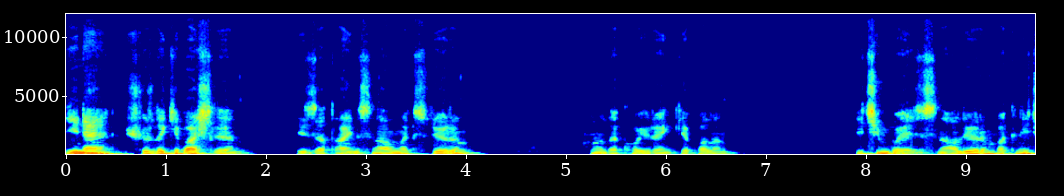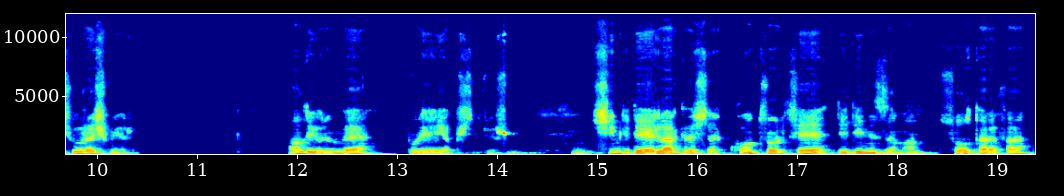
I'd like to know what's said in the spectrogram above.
Yine şuradaki başlığın bizzat aynısını almak istiyorum. Bunu da koyu renk yapalım. İçim boyacısını alıyorum. Bakın hiç uğraşmıyorum. Alıyorum ve buraya yapıştırıyorum. Şimdi değerli arkadaşlar Ctrl F dediğiniz zaman sol tarafa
